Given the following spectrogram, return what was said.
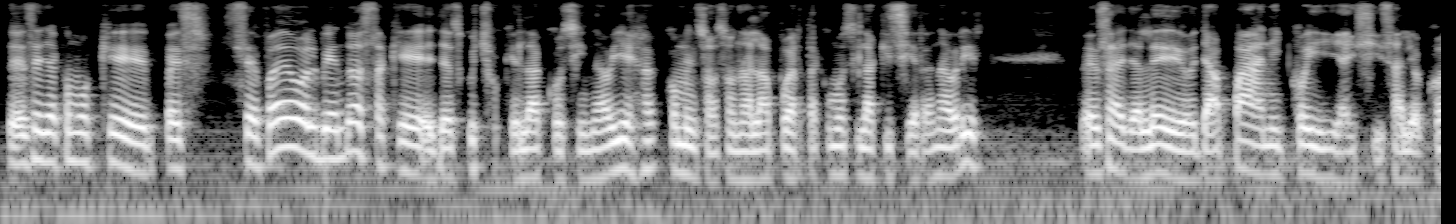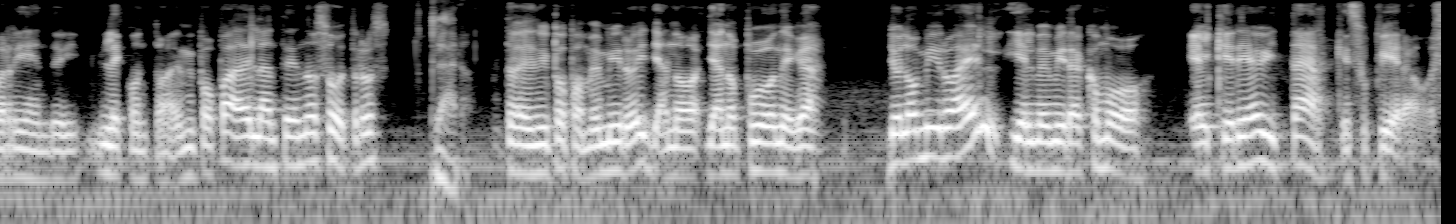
Entonces ella como que pues se fue devolviendo hasta que ella escuchó que la cocina vieja comenzó a sonar la puerta como si la quisieran abrir. Entonces a ella le dio ya pánico y ahí sí salió corriendo y le contó a mi papá delante de nosotros. Claro. Entonces mi papá me miró y ya no, ya no pudo negar. Yo lo miro a él y él me mira como él quería evitar que supiéramos.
